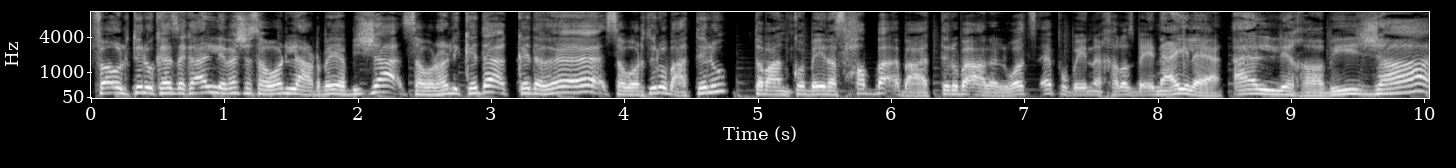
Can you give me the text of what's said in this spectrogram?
فقلت له كذا قال لي يا باشا صور لي العربيه يا باشا صورها لي كده كده صورت له بعت له. طبعا بقينا أصحاب بقى بعت له بقى على الواتساب وبقينا خلاص بقينا عيلة يعني. قال لي غبيجه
